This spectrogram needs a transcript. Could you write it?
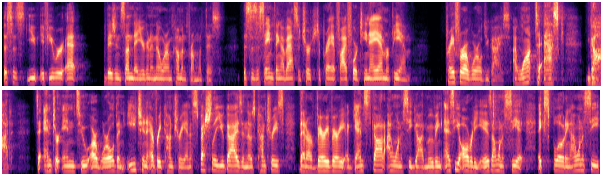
This is you if you were at Vision Sunday, you're going to know where I'm coming from with this. This is the same thing I've asked the church to pray at 5:14 a.m. or p.m. Pray for our world, you guys. I want to ask God to enter into our world in each and every country, and especially you guys in those countries that are very, very against God. I want to see God moving as He already is. I want to see it exploding. I want to see,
